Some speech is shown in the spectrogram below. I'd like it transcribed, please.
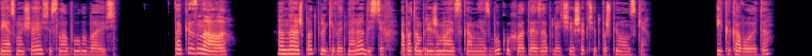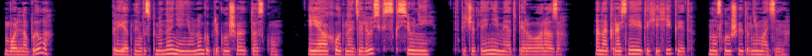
Я смущаюсь и слабо улыбаюсь. Так и знала. Она аж подпрыгивает на радостях, а потом прижимается ко мне сбоку, хватая за плечи и шепчет по-шпионски. «И каково это? Больно было?» Приятные воспоминания немного приглушают тоску. И я охотно делюсь с Ксюней, впечатлениями от первого раза. Она краснеет и хихикает, но слушает внимательно.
